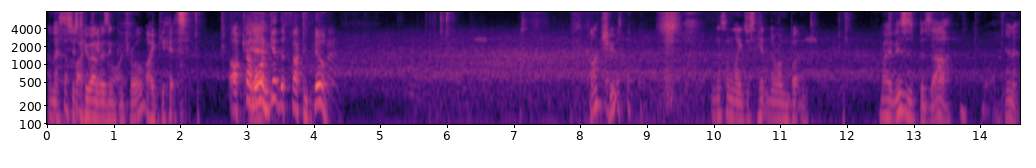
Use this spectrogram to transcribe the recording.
unless it's just I whoever's in control. I guess. Oh come Yeah. on, get the fucking pill. Can't shoot. Unless I'm like just hitting the wrong button. Mate, this is bizarre. Isn't it?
